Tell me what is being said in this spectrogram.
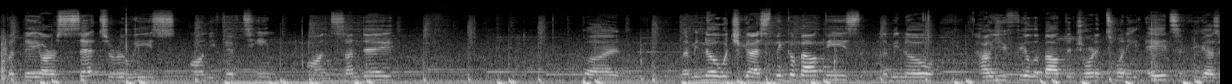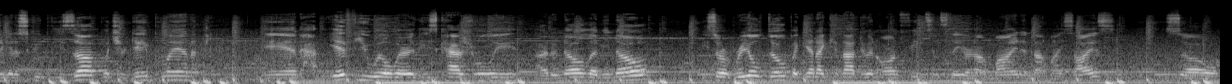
but they are set to release on the 15th on Sunday. But let me know what you guys think about these. Let me know how you feel about the Jordan 28s, if you guys are to scoop these up, what's your game plan, and if you will wear these casually, I don't know, let me know. These are real dope. Again, I cannot do an on feet since they are not mine and not my size. So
